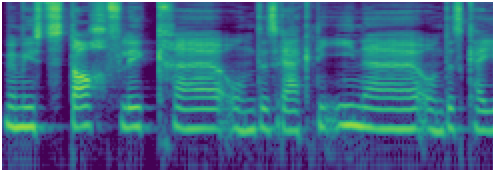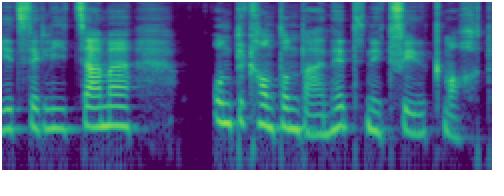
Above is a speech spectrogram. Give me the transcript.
man müsste das Dach flicken und es regnet rein und es geht jetzt gleich zusammen. Und der Kanton Bern hat nicht viel gemacht.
